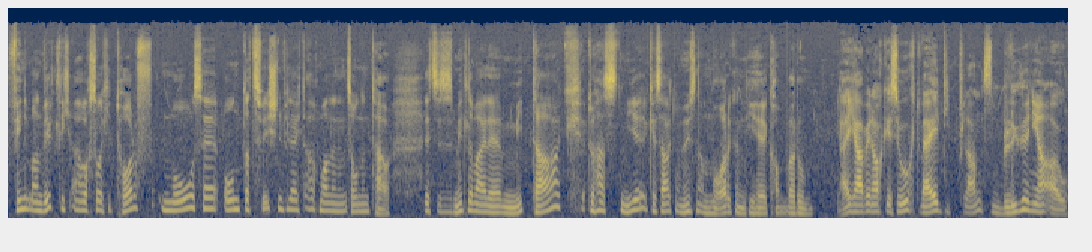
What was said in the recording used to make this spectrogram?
findet man wirklich auch solche Torfmoose und dazwischen vielleicht auch mal einen Sonnentau. Jetzt ist es mittlerweile Mittag. Du hast mir gesagt, wir müssen am Morgen hierher kommen. Warum? Ja, ich habe noch gesucht, weil die Pflanzen blühen ja auch.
